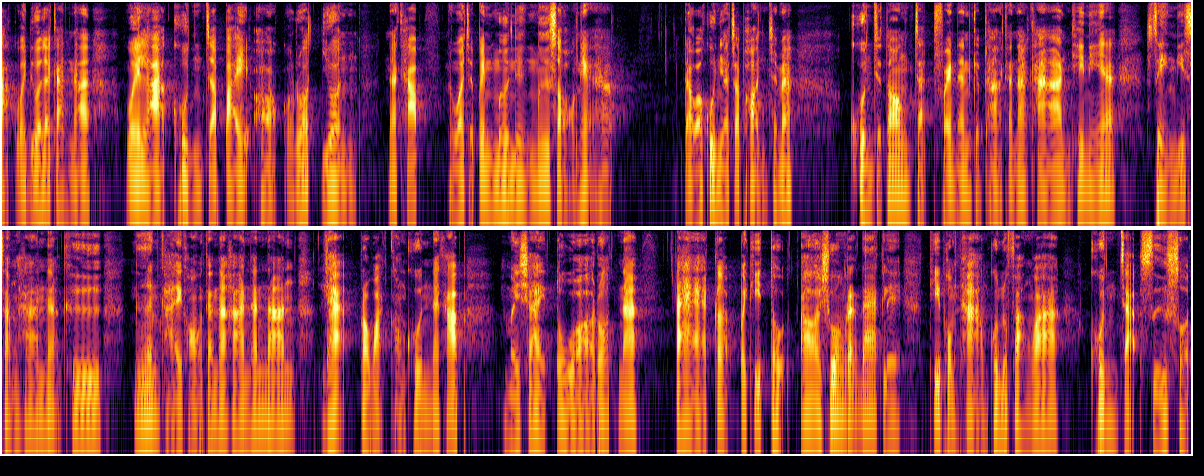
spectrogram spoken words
ากไว้ด้วยแล้วกันนะ เวลาคุณจะไปออกรถยนต์นะครับไม่ว่าจะเป็นมือหนึ่งมือสองเนี่ยครับแต่ว่าคุณอยากจะผ่อนใช่ไหมคุณจะต้องจัดไฟแนนซ์กับทางธนาคาร ทีนี้สิ่งที่สำคัญน่ะคือเงื่อนไขของธนาคารนั้นๆ และประวัติของคุณนะครับ ไม่ใช่ตัวรถนะ แต่กลับไปที่ช่วงแรก ๆ เลย ที่ผมถามคุณผู้ฟังว่า คุณจะซื้อสด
